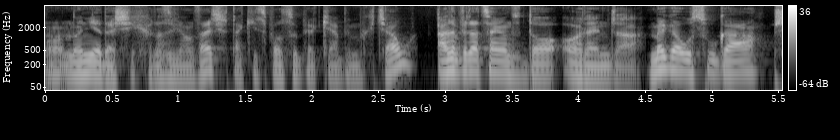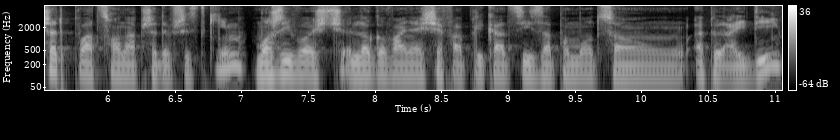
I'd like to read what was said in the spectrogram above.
no, no nie da się ich rozwiązać w taki sposób, jak ja bym chciał. Ale wracając do Orange'a. Mega usługa, przedpłacona przede wszystkim, możliwość logowania się w aplikacji za pomocą Apple ID,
